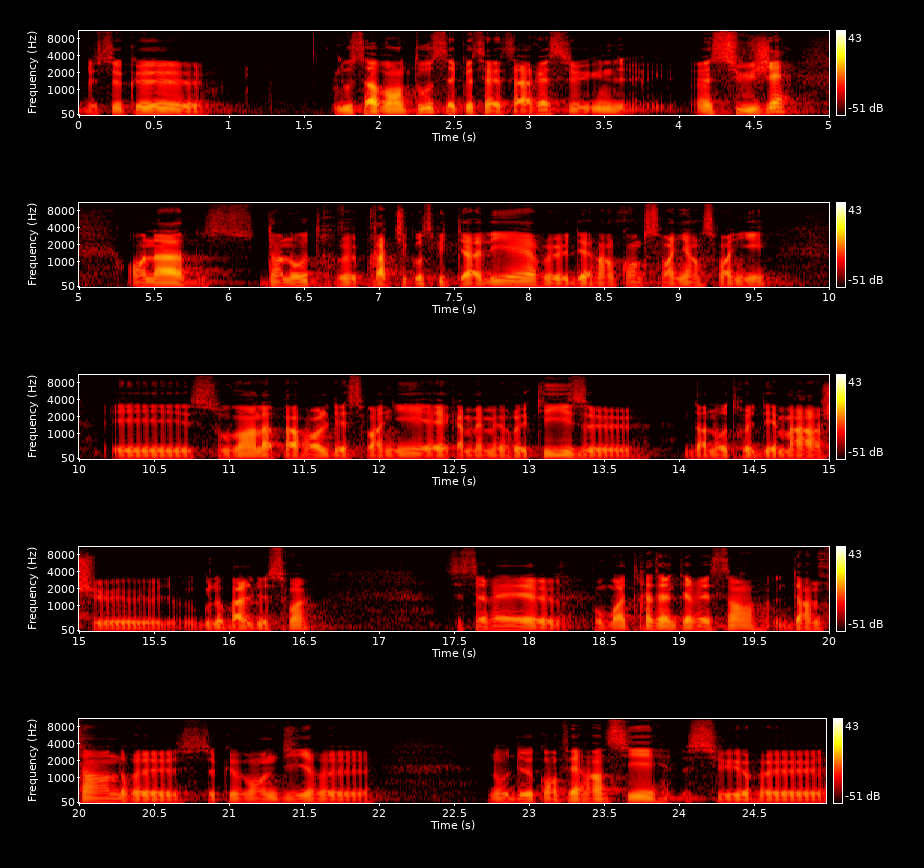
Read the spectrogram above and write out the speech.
de ce que nous savons tous, c'est que ça, reste un sujet. On a dans notre pratique hospitalière euh, des rencontres soignants-soignés et souvent la parole des soignés est quand même requise euh, dans notre démarche globale de soins. Ce serait pour moi très intéressant d'entendre ce que vont dire nos deux conférenciers sur euh,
